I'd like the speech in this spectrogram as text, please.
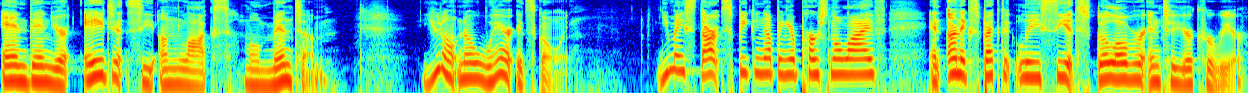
and then your agency unlocks momentum. You don't know where it's going. You may start speaking up in your personal life and unexpectedly see it spill over into your career.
